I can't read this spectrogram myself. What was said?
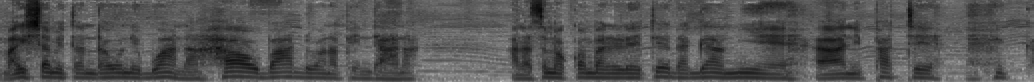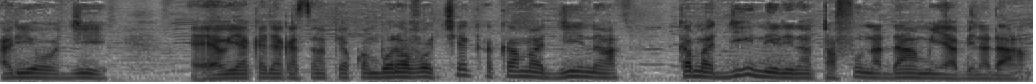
Maisha mitandaoni bwana, hao bado wanapendana. Anasema kwamba niletee dagaa mie uh, nipate kalio ji. huyu huyu akaja akasema pia kwamba unavyocheka kama jina kama jini linatafuna damu ya binadamu.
